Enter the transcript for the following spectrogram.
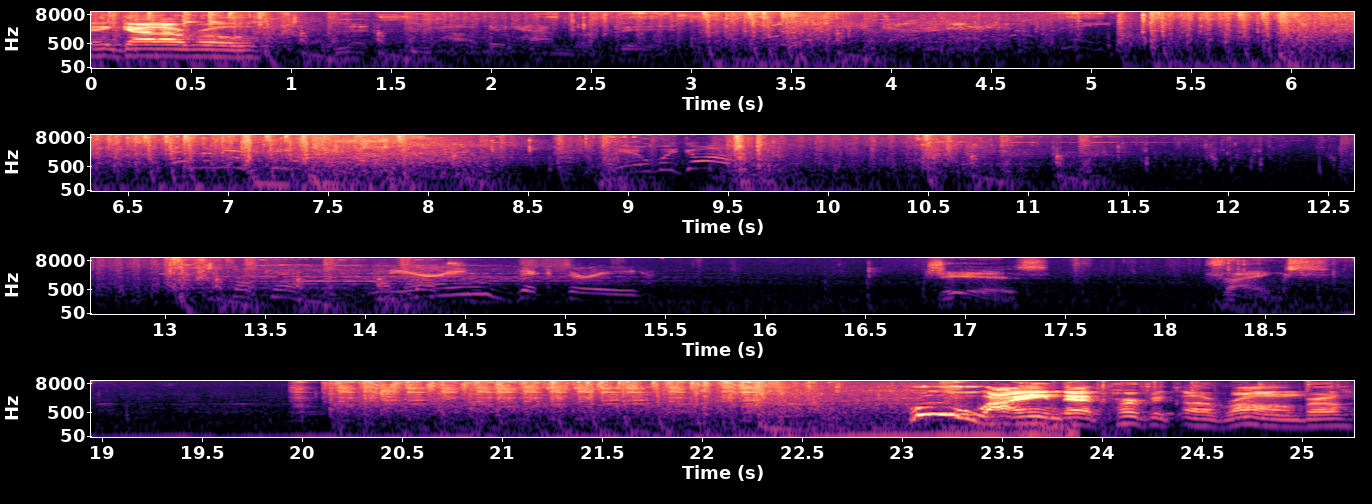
Thank God I rolled. Let's see how they handle this. Here we go! It's okay. Nearing victory. Cheers. Thanks. Whoo! I aimed that perfect uh wrong, bro.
